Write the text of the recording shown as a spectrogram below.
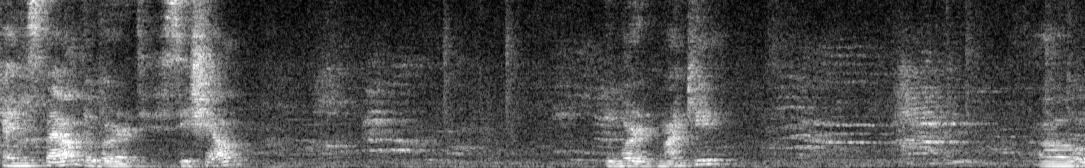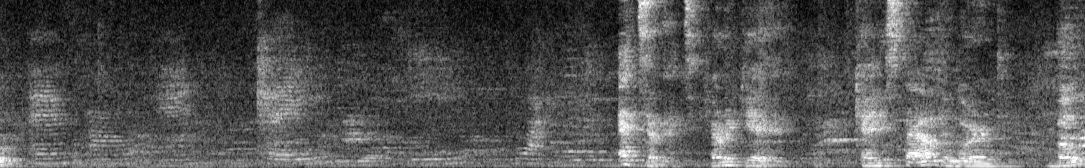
can you spell the word seashell? The word monkey? M O oh. Excellent. Very good. Can you spell the word boat?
